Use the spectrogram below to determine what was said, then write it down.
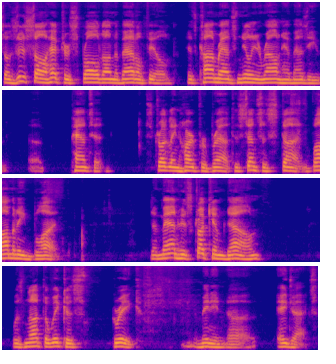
so Zeus saw Hector sprawled on the battlefield, his comrades kneeling around him as he uh, panted, struggling hard for breath, his senses stunned, vomiting blood. The man who struck him down was not the weakest Greek, meaning uh, Ajax.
